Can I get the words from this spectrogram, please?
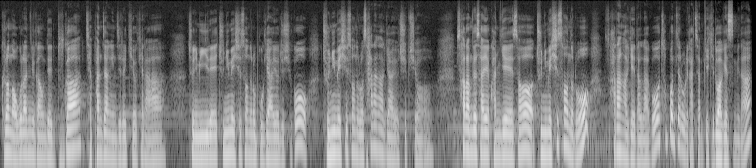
그런 억울한 일 가운데 누가 재판장인지를 기억해라. 주님 이 일에 주님의 시선으로 보게 하여 주시고 주님의 시선으로 사랑하게 하여 주십시오. 사람들 사이의 관계에서 주님의 시선으로 사랑하게 해달라고 첫 번째로 우리 같이 함께 기도하겠습니다.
